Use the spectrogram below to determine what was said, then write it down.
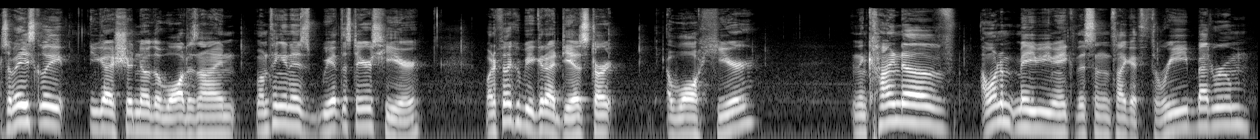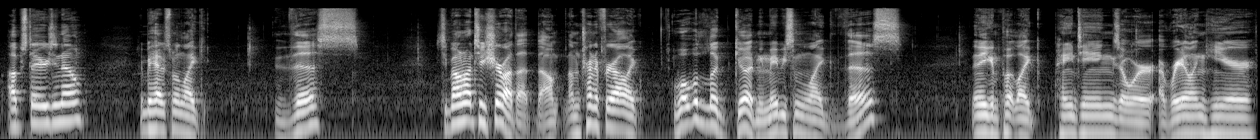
so basically, you guys should know the wall design. What I'm thinking is, we have the stairs here. What I feel like would be a good idea is start a wall here, and then kind of, I want to maybe make this into like a three bedroom upstairs, you know? Maybe have something like this. See, but I'm not too sure about that, though. I'm, I'm trying to figure out, like, what would look good. I mean, maybe something like this. Then you can put, like, paintings or a railing here.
